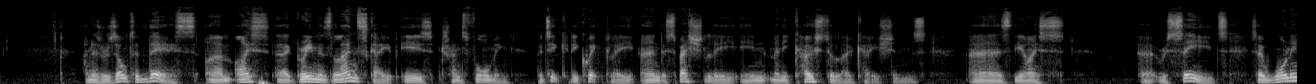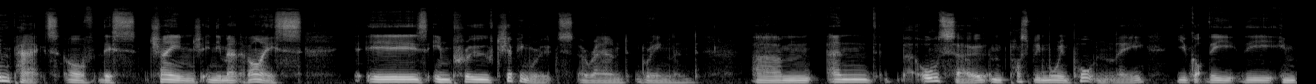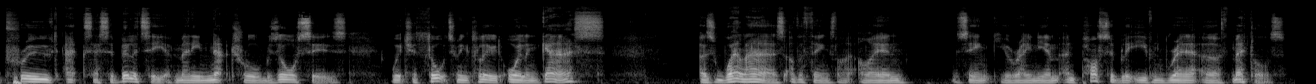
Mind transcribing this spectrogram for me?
And as a result of this, um, ice, uh, Greenland's landscape is transforming particularly quickly and especially in many coastal locations as the ice uh, recedes. So, one impact of this change in the amount of ice is improved shipping routes around Greenland. Um, and also, and possibly more importantly, you've got the, the improved accessibility of many natural resources which are thought to include oil and gas, as well as other things like iron, zinc, uranium, and possibly even rare earth metals.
